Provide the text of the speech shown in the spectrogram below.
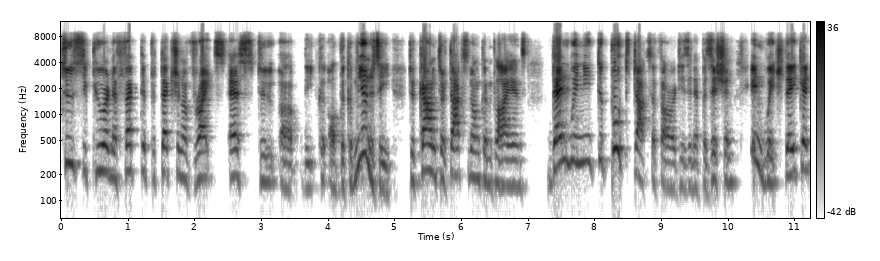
to secure an effective protection of rights as to uh, the of the community to counter tax non-compliance, then we need to put tax authorities in a position in which they can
